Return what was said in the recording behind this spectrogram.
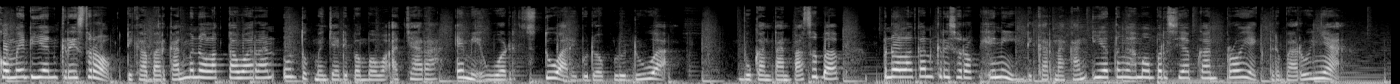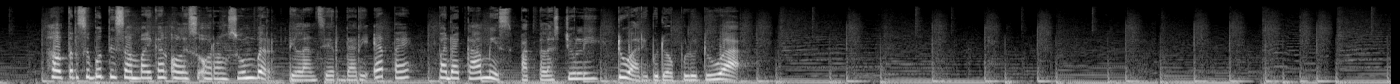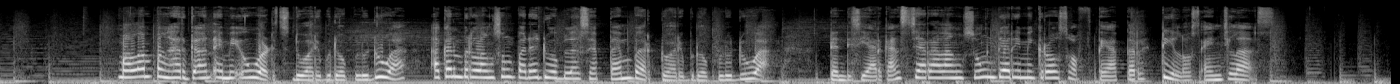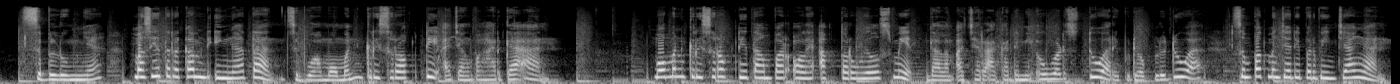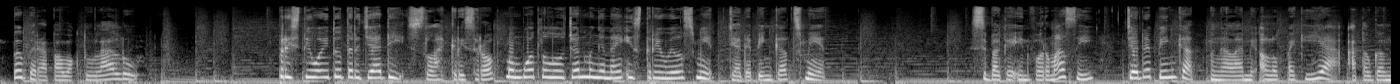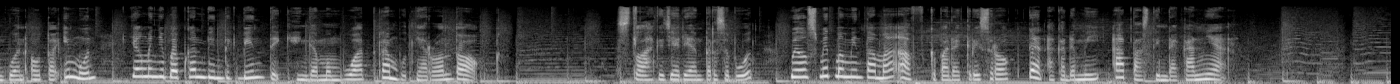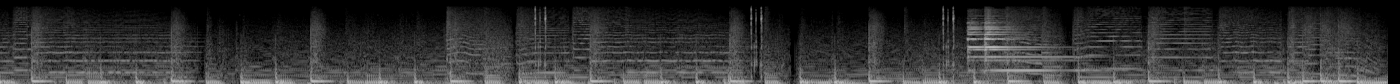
Komedian Chris Rock dikabarkan menolak tawaran untuk menjadi pembawa acara Emmy Awards 2022. Bukan tanpa sebab, penolakan Chris Rock ini dikarenakan ia tengah mempersiapkan proyek terbarunya. Hal tersebut disampaikan oleh seorang sumber dilansir dari ET pada Kamis 14 Juli 2022. Malam penghargaan Emmy Awards 2022 akan berlangsung pada 12 September 2022 dan disiarkan secara langsung dari Microsoft Theater di Los Angeles. Sebelumnya, masih terekam diingatan sebuah momen Chris Rock di ajang penghargaan. Momen Chris Rock ditampar oleh aktor Will Smith dalam acara Academy Awards 2022 sempat menjadi perbincangan beberapa waktu lalu. Peristiwa itu terjadi setelah Chris Rock membuat lelucon mengenai istri Will Smith, Jada Pinkett Smith. Sebagai informasi, Jada Pinkett mengalami alopecia atau gangguan autoimun yang menyebabkan bintik-bintik hingga membuat rambutnya rontok. Setelah kejadian tersebut, Will Smith meminta maaf kepada Chris Rock dan Akademi atas tindakannya.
